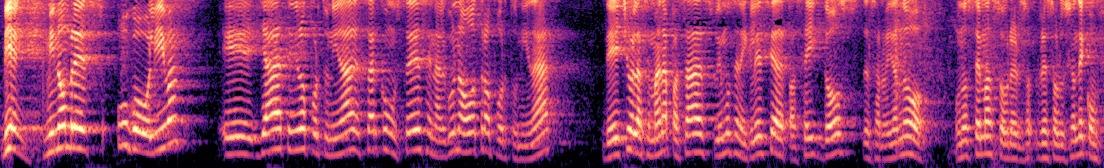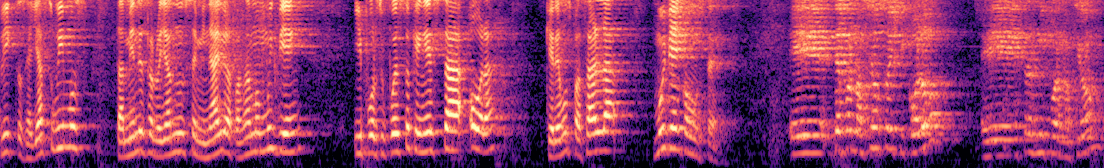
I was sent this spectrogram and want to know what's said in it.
Bien, mi nombre es Hugo Olivas. Eh, ya he tenido la oportunidad de estar con ustedes en alguna otra oportunidad. De hecho, la semana pasada estuvimos en la iglesia de Pasei 2 desarrollando unos temas sobre resolución de conflictos. Allá estuvimos también desarrollando un seminario, la pasamos muy bien. Y por supuesto que en esta hora queremos pasarla muy bien con ustedes. Eh, de formación soy psicólogo, eh, esa es mi formación.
